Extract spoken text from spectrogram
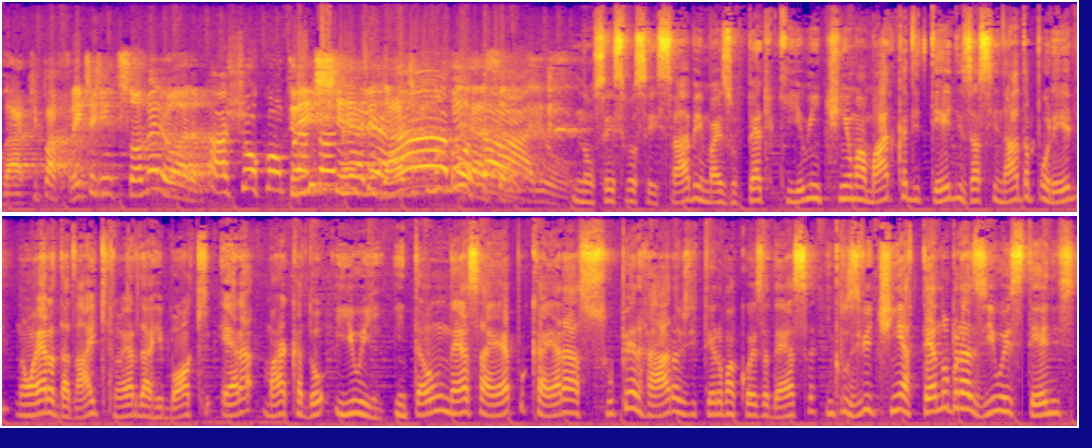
daqui pra frente a gente só melhora. Achou completamente Triste realidade que não foi essa. otário. Não sei se vocês sabem, mas o Patrick Ewing tinha uma marca de tênis assinada por ele. Não era da Nike, não era da Reebok, era marca do Ewing. Então, nessa época, era super raro de ter uma coisa dessa. Inclusive, tinha até no Brasil esse tênis.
